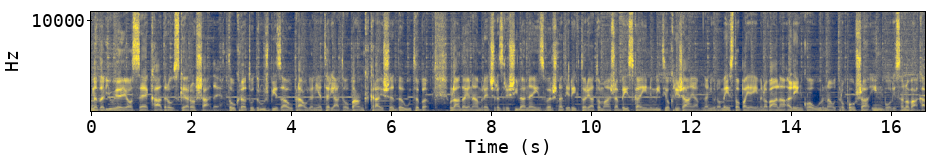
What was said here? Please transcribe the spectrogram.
Nadaljujejo se kadrovske rošade, tokrat v družbi za upravljanje terjatov bank, krajše DUTB. Vlada je namreč razrešila neizvršna direktorja Tomaža Beska in Mitijo Križaja, na njuno mesto pa je imenovala Alenko Urna Utropoša in Borisa Novaka.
